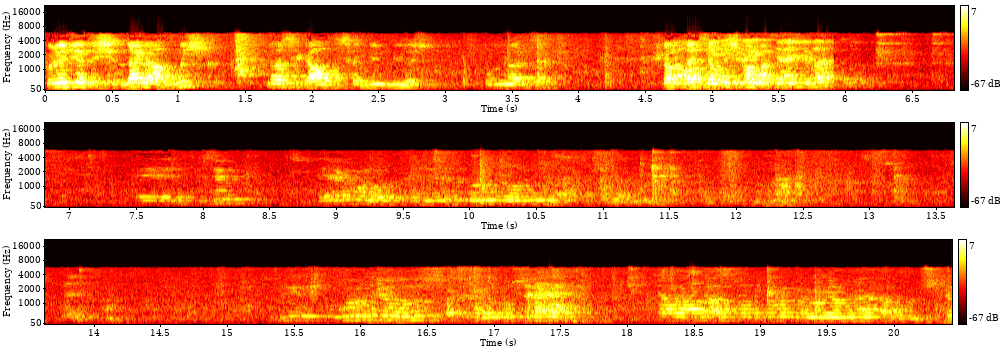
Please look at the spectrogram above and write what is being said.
Proje dışında kalmış. Nasıl kaldıysa bilmiyoruz. Bunlar da şu anda çalışma var. Ee, bizim Derekolu önümüzde grup yolumuz var. Şimdi bu grup yolumuz e, bu sene tamamı asfaltlama programına alınmıştı.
